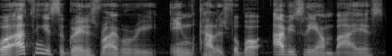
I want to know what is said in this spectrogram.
Well, I think it's the greatest rivalry in college football. Obviously, I'm biased,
